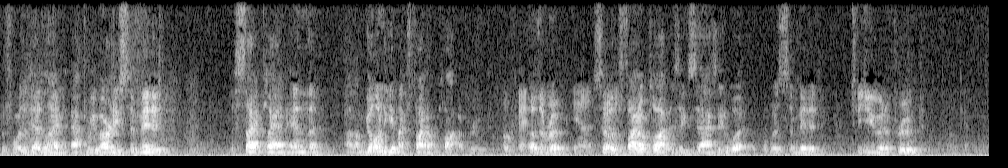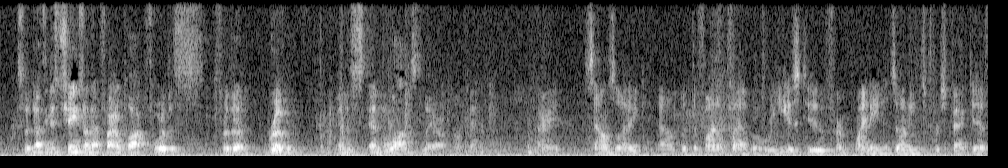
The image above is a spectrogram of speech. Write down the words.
before the deadline, after we've already submitted the site plan and the, I'm going to get my final plot approved. Okay. Of the road. Yeah. So the final plot is exactly what was submitted to you and approved. Okay. So nothing has changed on that final plot for the, for the road and the, and the lots layout. Okay, all right. Sounds like um, with the final plat, what we're used to from planning and zoning's perspective,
